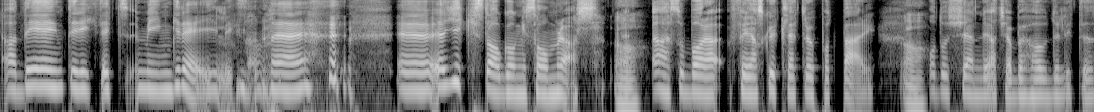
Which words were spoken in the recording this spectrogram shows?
Ja, det är inte riktigt min grej liksom. Nej. Eh, jag gick stavgång i somras, Ja, alltså bara för jag skulle klättra upp på ett berg ja. och då kände jag att jag behövde lite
